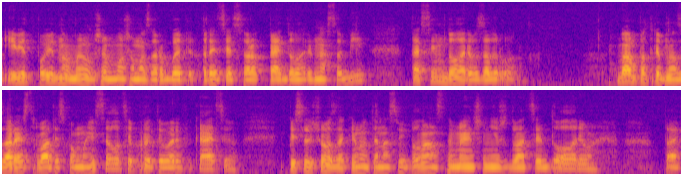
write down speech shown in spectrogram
і відповідно ми вже можемо заробити 30-45 доларів на собі та 7 доларів за друга. Вам потрібно зареєструватись по моїй силці, пройти верифікацію, після чого закинути на свій баланс не менше, ніж 20 доларів. Так,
